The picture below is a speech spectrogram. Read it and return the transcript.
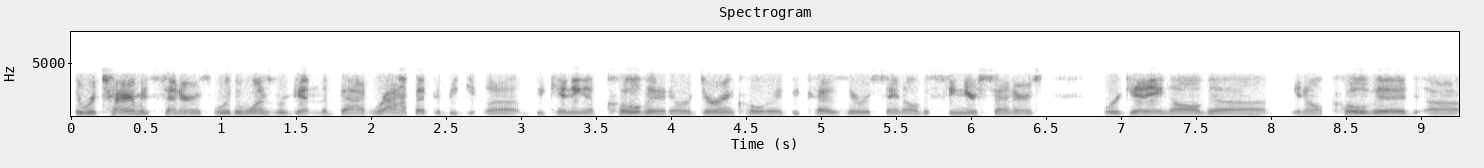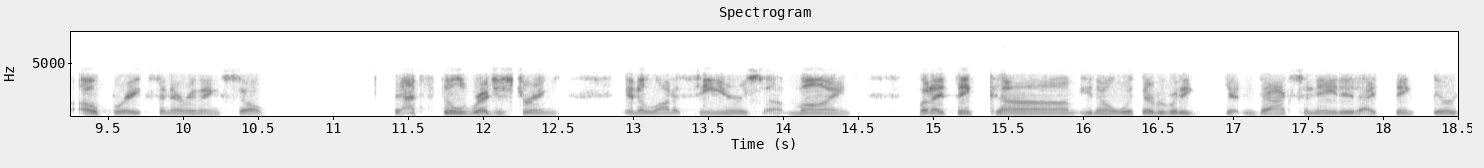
the retirement centers were the ones who were getting the bad rap at the be- uh, beginning of COVID or during COVID because they were saying all the senior centers were getting all the you know COVID uh, outbreaks and everything. So that's still registering in a lot of seniors' uh, minds. But I think um, you know with everybody getting vaccinated, I think they're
